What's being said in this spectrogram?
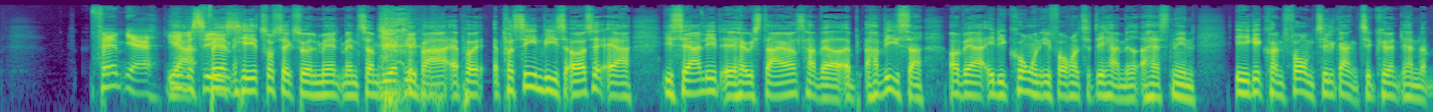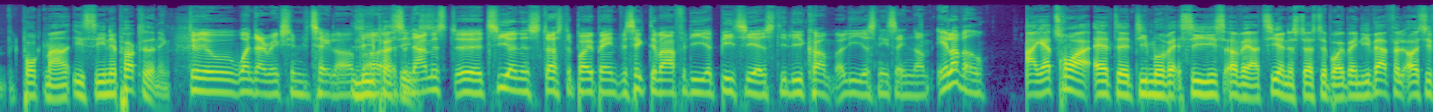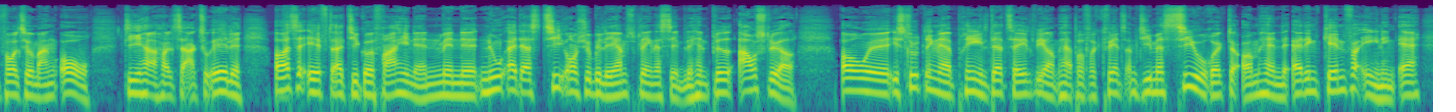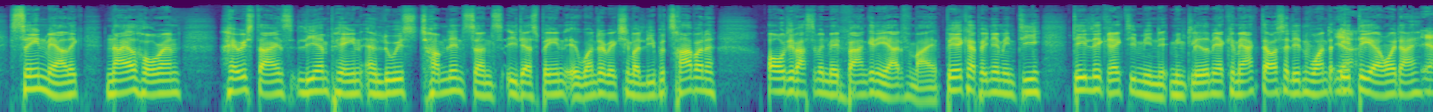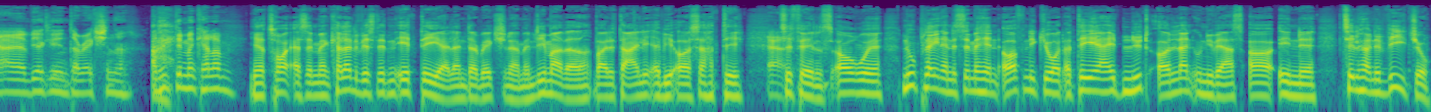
Fem, ja, lige Ja, præcis. fem heteroseksuelle mænd, men som virkelig bare er på, på sin vis også er, i særligt uh, Harry Styles har, været, har vist sig at være et ikon i forhold til det her med at have sådan en ikke-konform tilgang til køn. Det har han brugt meget i sine påklædning. Det er jo One Direction, vi taler om. Lige og, præcis. Altså nærmest øh, tiernes største boyband, hvis ikke det var fordi, at BTS de lige kom og lige at snige sig indenom. Eller hvad? Ej, jeg tror, at øh, de må væ- siges at være tiernes største boyband. I hvert fald også i forhold til, hvor mange år de har holdt sig aktuelle. Også efter, at de er gået fra hinanden. Men øh, nu er deres 10-års jubilæumsplaner simpelthen blevet afsløret. Og øh, i slutningen af april, der talte vi om her på Frekvens, om de massive rygter omhandle, at en genforening af Zayn Malik, Niall Horan, Harry Styles, Liam Payne og Louis Tomlinsons i deres band øh, One Direction var lige på trapperne. Og det var simpelthen med et bankende hjerte for mig. Becca og Benjamin, de delte ikke rigtig min, min glæde, men jeg kan mærke, at der også er lidt en wonder. Ja. Ja. 1D over i dig. Jeg er virkelig en directioner. Er det ikke det, man kalder dem? Jeg tror, altså man kalder det vist lidt en 1D eller en directioner, men lige meget hvad, var det dejligt, at vi også har det ja. til fælles. Og øh, nu er planerne simpelthen offentliggjort, og det er et nyt online-univers og en øh, tilhørende video,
